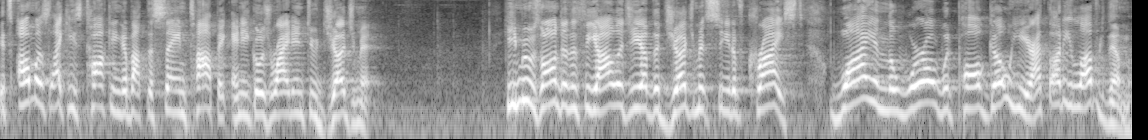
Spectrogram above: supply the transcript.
it's almost like he's talking about the same topic and he goes right into judgment he moves on to the theology of the judgment seat of Christ. Why in the world would Paul go here? I thought he loved them.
